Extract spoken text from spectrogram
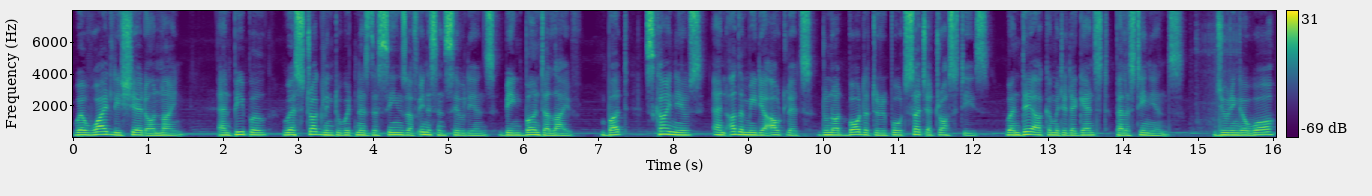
were widely shared online, and people were struggling to witness the scenes of innocent civilians being burnt alive. But Sky News and other media outlets do not bother to report such atrocities when they are committed against Palestinians. During a war,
